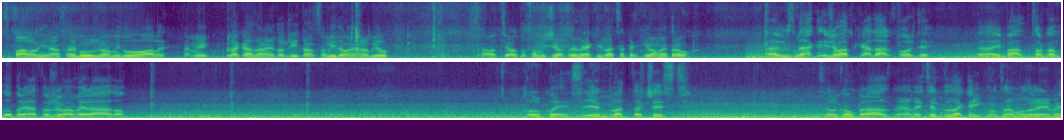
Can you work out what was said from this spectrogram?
spálovni, tam som nebol už veľmi dlho, ale tam je zakázané točiť, tam som video nerobil. A odtiaľ to som išiel asi nejakých 25 km. A už sme na križovatke na Dartforde. To je iba celkom dobré na to, že máme ráno. Koľko je? 7.26. Celkom prázdne, ja nechcem to zakriknúť samozrejme.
